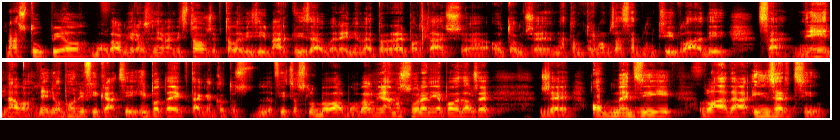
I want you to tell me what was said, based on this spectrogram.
nastúpil, bol veľmi rozhnevaný z toho, že v televízii Markíza uverejnil reportáž o tom, že na tom prvom zasadnutí vlády sa nejednalo hneď o bonifikácii hypoték, tak ako to Fico sluboval, bol veľmi namosúrený a povedal, že, že obmedzí vláda inzerciu.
